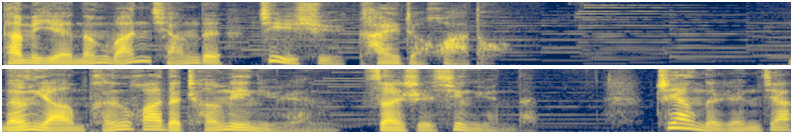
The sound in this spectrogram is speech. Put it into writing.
它们也能顽强地继续开着花朵。能养盆花的城里女人算是幸运的，这样的人家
